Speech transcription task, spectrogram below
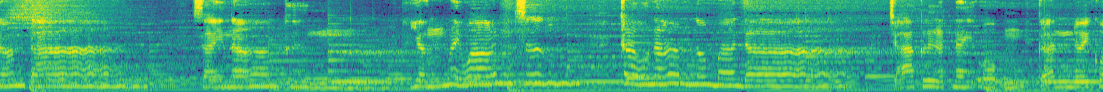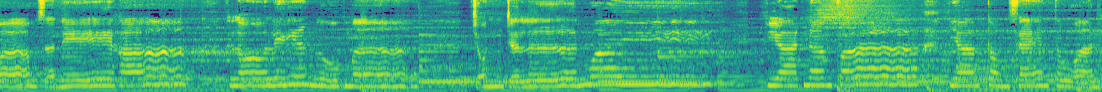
น้ำตา ใส่น้ำพึ่ง ยังไม่หวานซึ้งเท่าน้ำนมมารดา จากเลือดในอกกันด้วยความเสน่หาหล่อเลี้ยงลูกมา จนเจริญไว้ หยาดน้ำฟ้า ยามต้องแสงตะวัน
